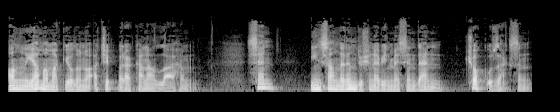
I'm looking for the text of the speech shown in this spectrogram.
anlayamamak yolunu açık bırakan Allah'ım. Sen insanların düşünebilmesinden çok uzaksın.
